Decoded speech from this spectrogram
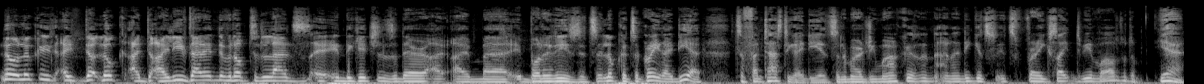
No, look, I, look, I, I leave that end of it up to the lads uh, in the kitchens and there. I, I'm, uh, but it is. It's a, look, it's a great idea. It's a fantastic idea. It's an emerging market, and, and I think it's it's very exciting to be involved with them. Yeah,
